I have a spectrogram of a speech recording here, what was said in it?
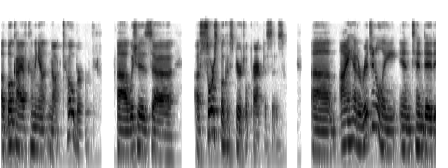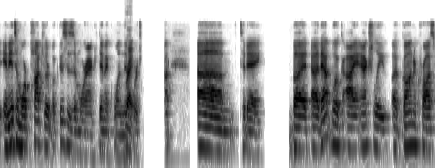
a, a, book I have coming out in October, uh, which is uh, a source book of spiritual practices. Um, I had originally intended, and it's a more popular book. This is a more academic one that right. we're talking about um, today. But uh, that book, I actually have gone across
